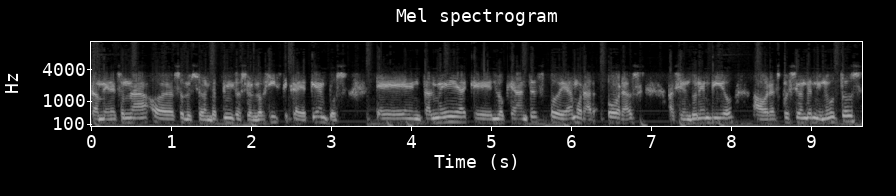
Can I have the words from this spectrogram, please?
también es una eh, solución de optimización logística y de tiempos, en tal medida que lo que antes podía demorar horas haciendo un envío, ahora es cuestión de minutos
